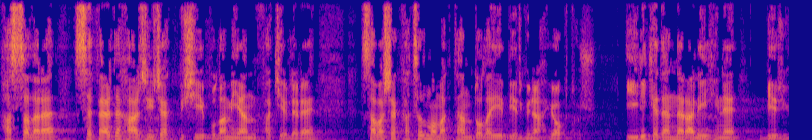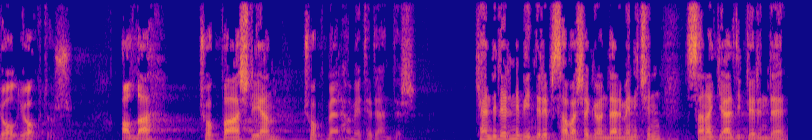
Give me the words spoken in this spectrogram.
hastalara, seferde harcayacak bir şey bulamayan fakirlere, savaşa katılmamaktan dolayı bir günah yoktur. İyilik edenler aleyhine bir yol yoktur. Allah çok bağışlayan, çok merhamet edendir. Kendilerini bindirip savaşa göndermen için sana geldiklerinde,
